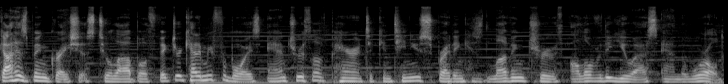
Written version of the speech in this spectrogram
God has been gracious to allow both Victory Academy for Boys and Truth Love Parent to continue spreading His loving truth all over the U.S. and the world.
